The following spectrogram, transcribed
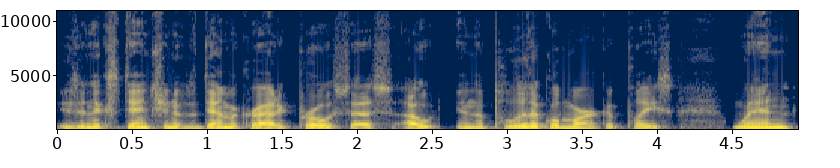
is an extension of the democratic process out in the political marketplace when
